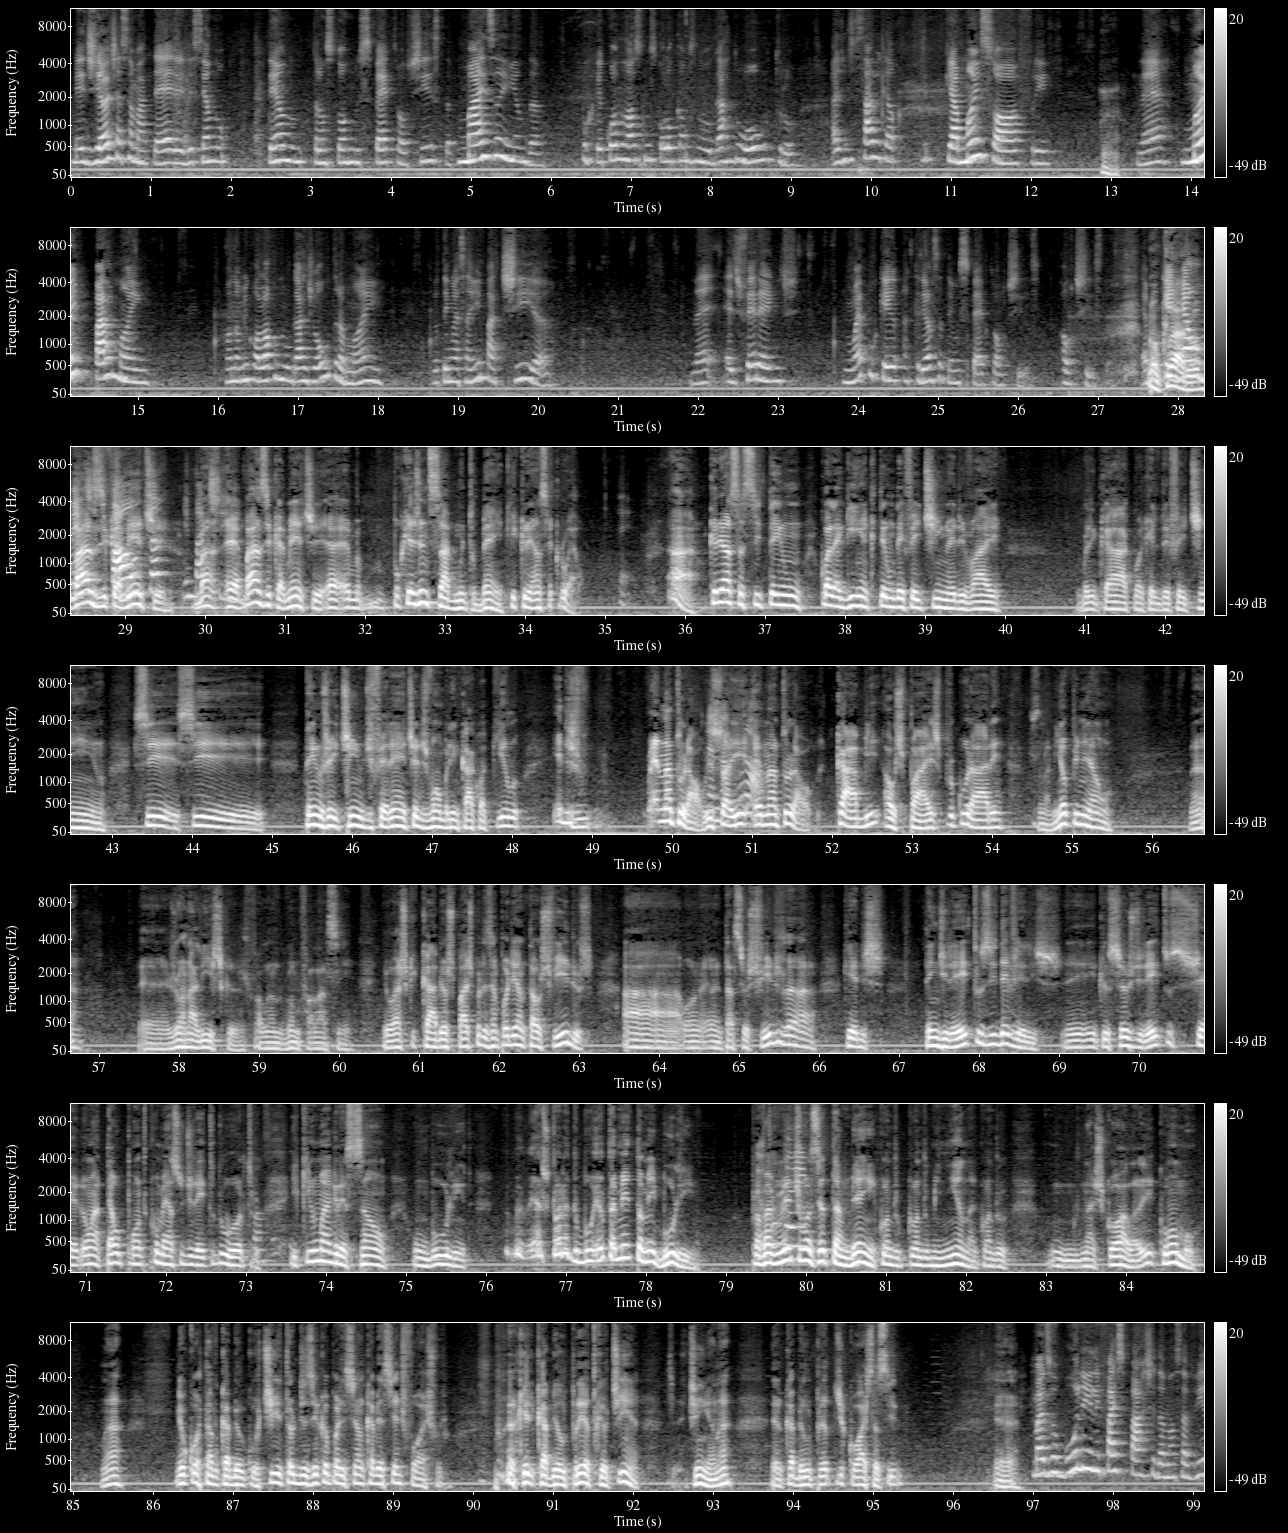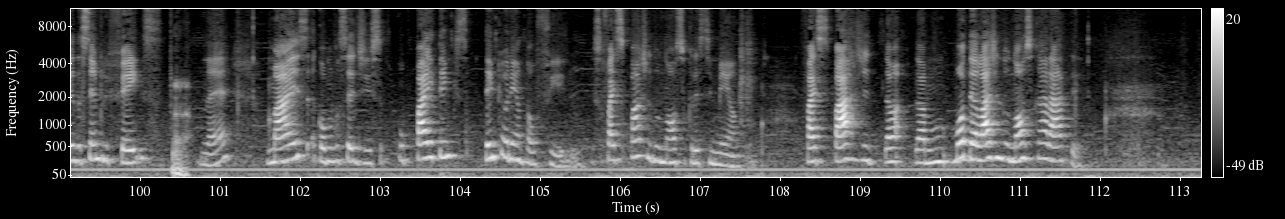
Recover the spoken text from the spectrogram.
mediante essa matéria, ele sendo tendo um transtorno do espectro autista, mais ainda. Porque quando nós nos colocamos no lugar do outro, a gente sabe que a, que a mãe sofre, é. né? Mãe para mãe. Quando eu me coloco no lugar de outra mãe, eu tenho essa empatia, né? É diferente. Não é porque a criança tem um espectro autismo autista. É Não, claro, basicamente, ba é, basicamente, é, é, porque a gente sabe muito bem que criança é cruel. Ah, criança se tem um coleguinha que tem um defeitinho, ele vai brincar com aquele defeitinho. Se, se tem um jeitinho diferente, eles vão brincar com aquilo. Eles é natural, é isso natural. aí é natural. Cabe aos pais procurarem, na minha opinião, né, é, jornalísticas, falando, vamos falar assim. Eu acho que cabe aos pais, por exemplo, orientar os filhos, a, orientar seus filhos a que eles têm direitos e deveres e, e que os seus direitos chegam até o ponto que começa o direito do outro e que uma agressão, um bullying, é a história do bullying. Eu também tomei bullying. Provavelmente também. você também, quando, quando menina, quando na escola, e como, né? Eu cortava o cabelo curtinho, então dizia que eu parecia uma cabecinha de fósforo. Aquele cabelo preto que eu tinha, tinha, né? Era cabelo preto de costa, assim. É. Mas o bullying, ele faz parte da nossa vida, sempre fez, ah. né? Mas, como você disse, o pai tem que, tem que orientar o filho. Isso faz parte do nosso crescimento. Faz parte da, da modelagem do nosso caráter.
